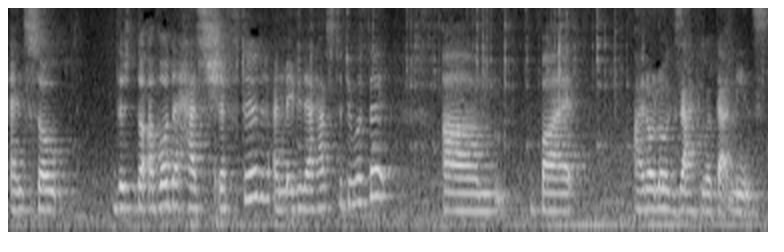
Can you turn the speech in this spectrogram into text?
And so the, the avoda has shifted, and maybe that has to do with it. Um, but I don't know exactly what that means.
